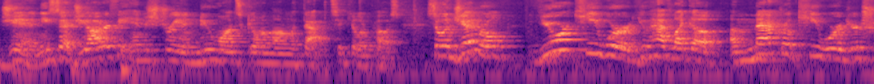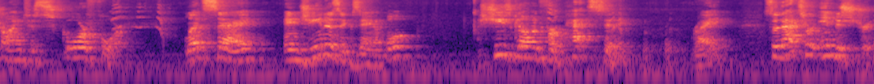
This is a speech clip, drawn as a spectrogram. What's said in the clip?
GIN, needs to have geography, industry, and nuance going on with that particular post. So in general, your keyword, you have like a, a macro keyword you're trying to score for. Let's say, in Gina's example, she's going for pet sitting, right? So that's her industry.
